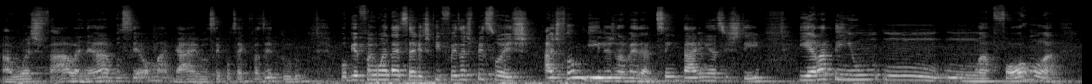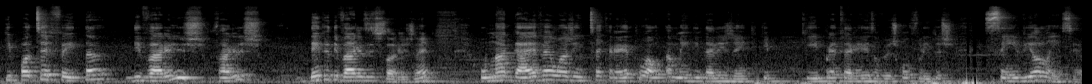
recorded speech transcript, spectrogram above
algumas falas, né? Ah, você é o MacGyver, você consegue fazer tudo. Porque foi uma das séries que fez as pessoas, as famílias, na verdade, sentarem e assistir. E ela tem um, um, uma fórmula que pode ser feita de vários, vários, dentro de várias histórias, né? O MacGyver é um agente secreto altamente inteligente que, que prefere resolver os conflitos sem violência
